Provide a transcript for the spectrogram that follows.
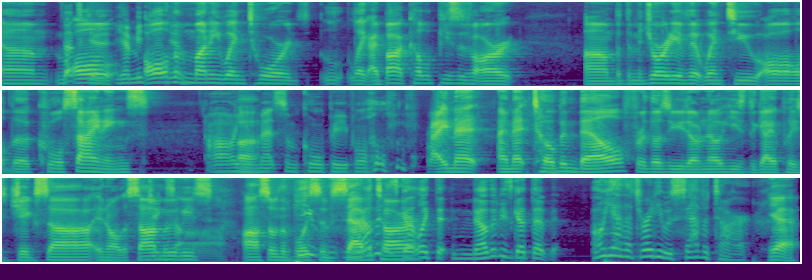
Um, That's all good. Yeah, me- all yeah. the money went towards like I bought a couple pieces of art, um, but the majority of it went to all the cool signings. Oh, you Uh, met some cool people. I met I met Tobin Bell. For those of you who don't know, he's the guy who plays Jigsaw in all the Saw Jigsaw. movies. Also the voice He- of Now that he's Savitar. got like the, now that he's got that. Oh yeah, that's right. He was Savitar. yeah.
